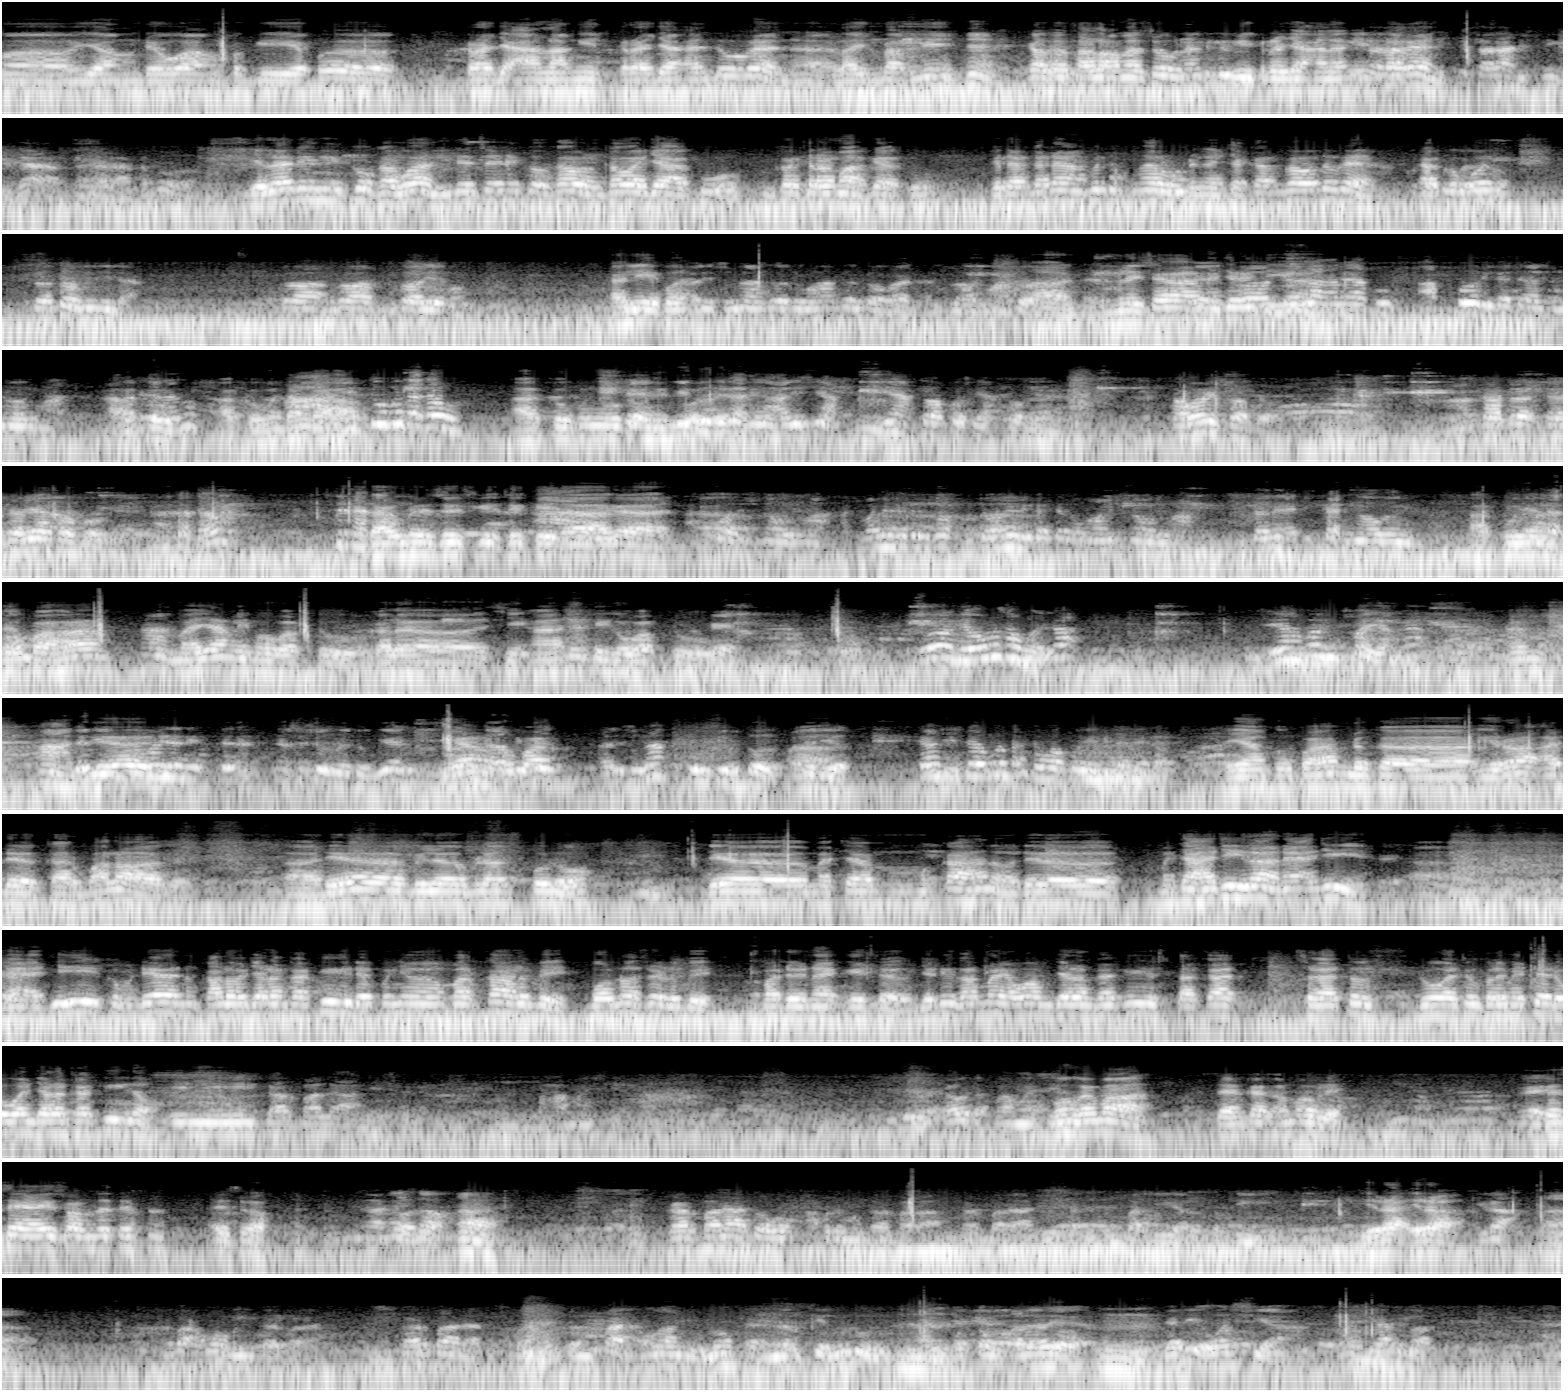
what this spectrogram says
uh, yang dia orang pergi apa kerajaan langit kerajaan tu kan uh, lain bab pergi kalau salah masuk nanti pergi kerajaan langit pula kan salah di sini dah. Salah apa. Yelah dia ngikut kawan Dia saya ikut kawan Kau ajak aku Kau ceramah ke aku Kadang-kadang aku terpengaruh dengan cakap kau tu kan Aku pun Contoh begini dah. Kau kau kau dia apa? Ahli apa? Ahli sunnah ke jemaah ke kau kan? Ahli sunnah jemaah tu. Ha, Malaysia Okey, majoriti Kau kan terang dengan aku apa dikata ahli sunnah? Apa Aku dia kata Aku pun tak Ah, tahu Itu pun tak tahu. Aku pun ngikut begitu ngikut juga je. dengan ahli syiah. Syiah tu apa syiah tu? Hmm. Khawarij tu apa? Hmm. Ah, Kata kata dia tu apa? Tak tahu. Dia tak Tahu beza sikit-sikit lah kan Aku ha. sunnah jemaah. Macam mana kata kau? Macam mana dia kata orang ahli sunnah jemaah? Kita ni etikat dengan orang ni. Aku yang kau faham Ha. Semayang lima waktu Kalau Syiah tu tiga waktu Okey. Oh, dia orang sama juga. Dia pun sembahyang tak? Memang- Ah, jadi Dia- macam mana dia- dia, kita nak, nak susun betul? Dia Yang kalau kita ahli sunnah fungsi betul pada Ah. dia. Kan kita pun tak tahu apa yang kita cakap. Yang aku faham dekat Iraq ada Karbala ke. Ha, dia bila bulan 10 Hmm. dia macam Mekah tu dia macam haji lah naik haji. Ha. Naik haji kemudian kalau jalan kaki dia punya markah lebih, bonus dia lebih pada naik kereta. Jadi ramai orang berjalan kaki setakat 100 200 km dia orang jalan kaki tu. Ini Karbala ni. Hmm. Pahaman Syiah. Tahu tak pahaman Syiah? Mau gambar? Saya angkat gambar boleh? Eh, Kasi air suam tu. Air ah? Ha. Karbala tu apa nama Karbala? Karbala dia satu tempat di Arab Saudi. Iraq, Iraq. Iraq. Ha. Sebab orang pergi Karbala. Hmm. Karbala tu sebab ada tempat orang bunuh kan nerkin dulu. Hmm. Potong kepala dia. Hmm. Jadi orang Syiah, orang Syiah sebab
